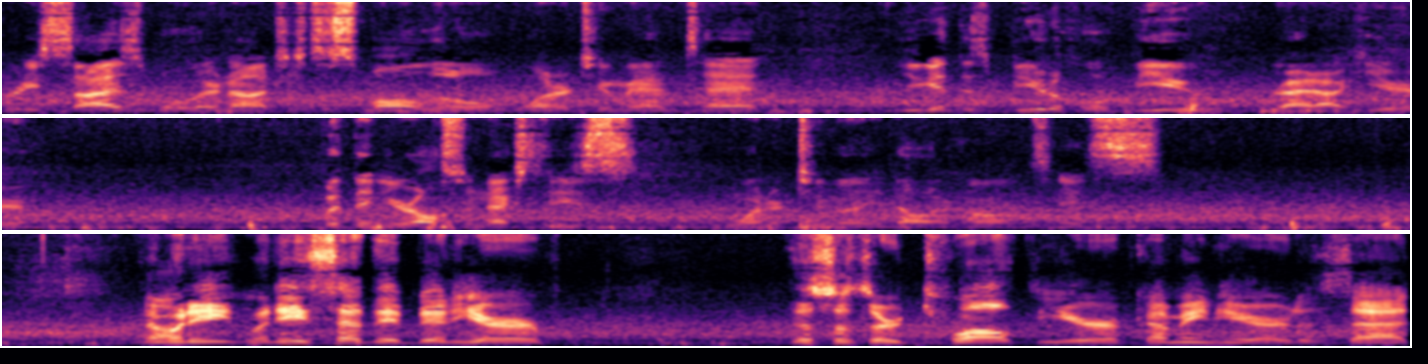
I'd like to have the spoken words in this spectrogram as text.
pretty sizable. They're not just a small little one or two man tent. You get this beautiful view right out here, but then you're also next to these one or two million dollar homes. It's and when he when he said they'd been here, this was their 12th year coming here. Does that?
